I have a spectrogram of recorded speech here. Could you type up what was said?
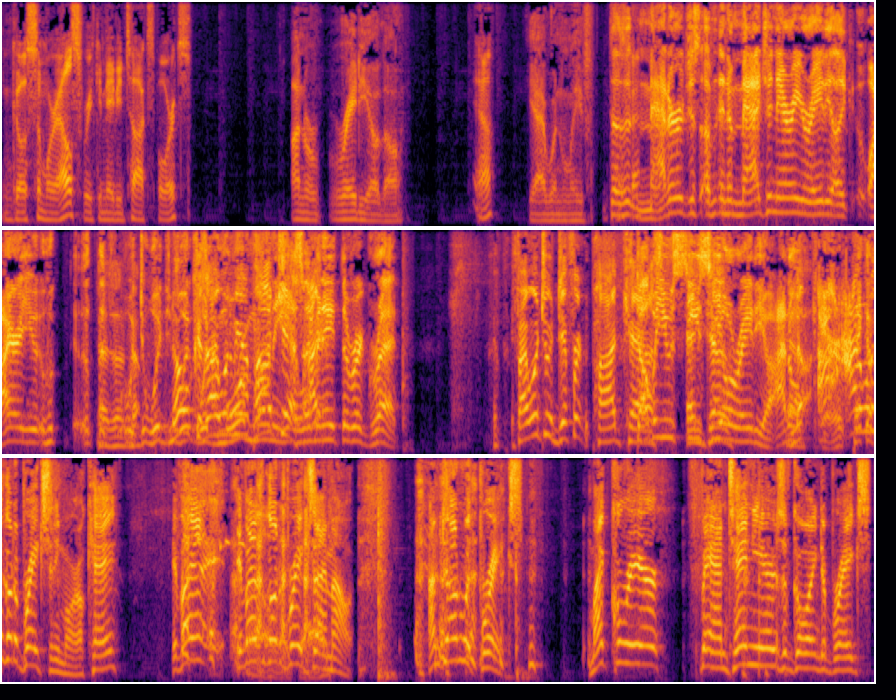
You can go somewhere else where you can maybe talk sports. On r- radio, though. Yeah. Yeah, I wouldn't leave. Does it matter? Just um, an imaginary radio? Like, why are you? Who, Doesn't- would no. would, No, would, 'cause would I wouldn't be more money podcast. I- eliminate the regret? If I went to a different podcast, and WCCO tell- radio. I don't No, care. I, I don't want to go to breaks anymore. Okay, if I if I have to go to oh, breaks, I'm out. I'm done with breaks. My career spanned ten years of going to breaks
